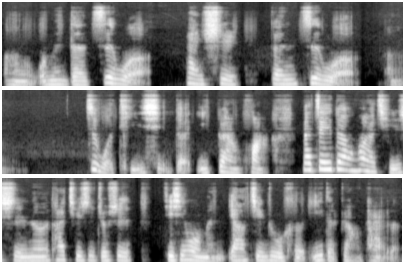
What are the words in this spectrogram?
呃我们的自我暗示跟自我嗯、呃、自我提醒的一段话。那这一段话其实呢，它其实就是提醒我们要进入合一的状态了。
